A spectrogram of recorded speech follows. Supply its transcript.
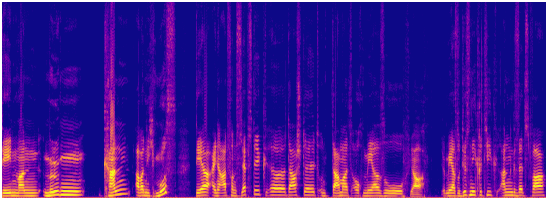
den man mögen kann, aber nicht muss, der eine Art von Slapstick äh, darstellt und damals auch mehr so, ja, mehr so Disney-Kritik angesetzt war,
